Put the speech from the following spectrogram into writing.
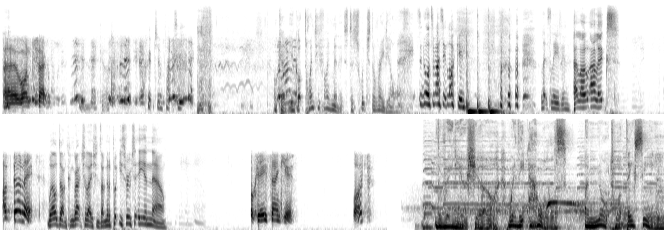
Uh, one sec. Krypton factor. Okay, you've got 25 minutes to switch the radio off. It's an automatic lock-in. Let's leave him. Hello, Alex. I've done it. Well done. Congratulations. I'm going to put you through to Iain now. Okay, thank you. What? The radio show where the owls are not what they seem.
